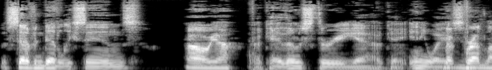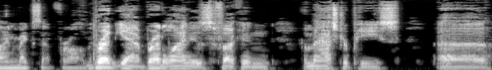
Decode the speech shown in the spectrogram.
the seven deadly sins. Oh, yeah. Okay, those three. Yeah. Okay. Anyways, But Breadline makes up for all of bread. Yeah, breadline is fucking a masterpiece. Uh,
